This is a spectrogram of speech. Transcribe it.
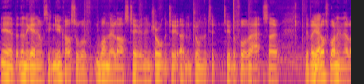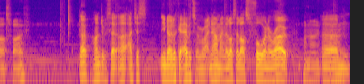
yeah, but then again, obviously Newcastle have won their last two and then drawn the two, um, drawn the two, two before that. So they've only Yeah. lost one in their last five. No, hundred percent. And I, I just you know look at Everton right now, man. They lost their last four in a row. I know. Um,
